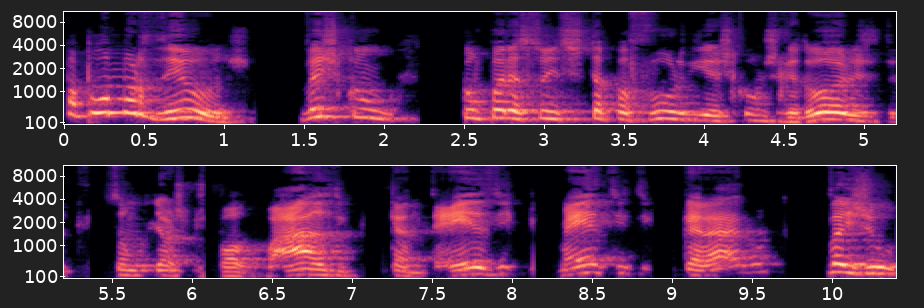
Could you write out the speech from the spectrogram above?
Pá, pelo amor de Deus. Vejo com comparações estapafúrdias com jogadores de que são melhores que os Pogba, e que Cantés, que Messi, e que caralho. Vejo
